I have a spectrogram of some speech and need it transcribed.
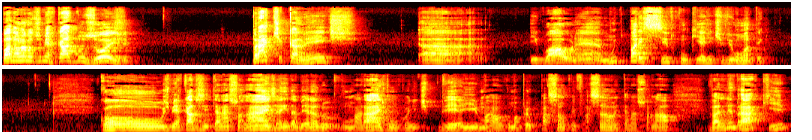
panorama dos mercados hoje. Praticamente ah, igual, né? Muito parecido com o que a gente viu ontem com os mercados internacionais ainda beirando um marasmo, quando a gente vê aí uma, alguma preocupação com a inflação internacional. Vale lembrar que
